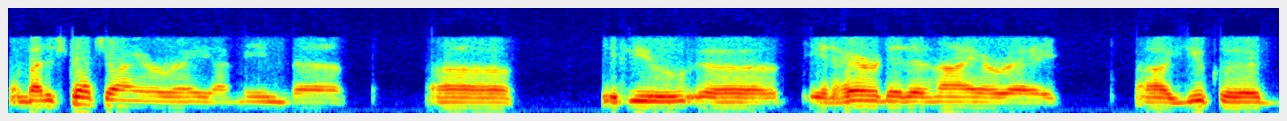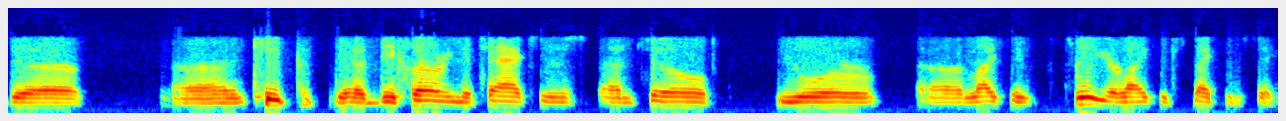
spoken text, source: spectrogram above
And by the stretch IRA, I mean uh, uh, if you uh, inherited an IRA, uh, you could uh, uh, keep uh, deferring the taxes until your uh, life through your life expectancy.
